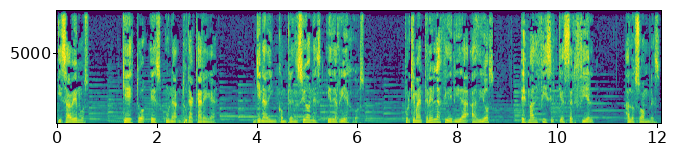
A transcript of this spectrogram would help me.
Y sabemos que esto es una dura carga, llena de incomprensiones y de riesgos, porque mantener la fidelidad a Dios es más difícil que ser fiel a los hombres.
